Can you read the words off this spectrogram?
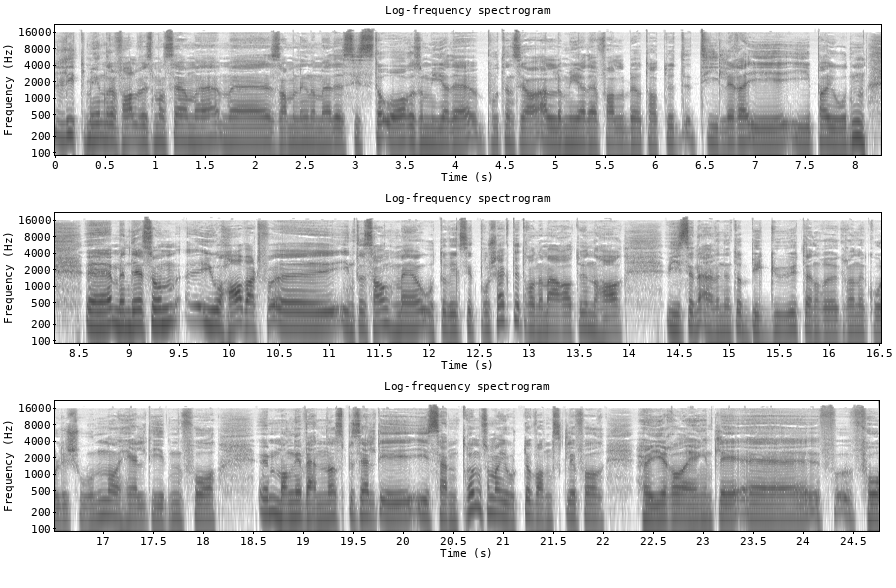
litt mindre fall hvis man ser med, med sammenlignet med det siste året, så mye av det potensial, eller mye av det fallet ble tatt ut tidligere i, i perioden. Eh, men det som jo har vært eh, interessant med Ottervik sitt prosjekt i Trondheim, er at hun har vist en evne til å bygge ut den rød-grønne koalisjonen og hele tiden få eh, mange venner, spesielt i, i, sentrum, som har gjort det vanskelig for Høyre å egentlig eh, få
